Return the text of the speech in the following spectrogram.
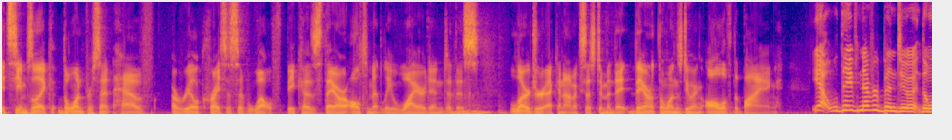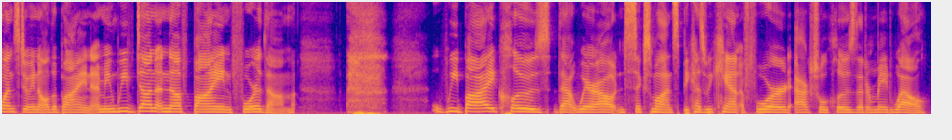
it seems like the 1% have a real crisis of wealth because they are ultimately wired into this larger economic system and they, they aren't the ones doing all of the buying. Yeah, well, they've never been doing the ones doing all the buying. I mean, we've done enough buying for them. we buy clothes that wear out in six months because we can't afford actual clothes that are made well.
